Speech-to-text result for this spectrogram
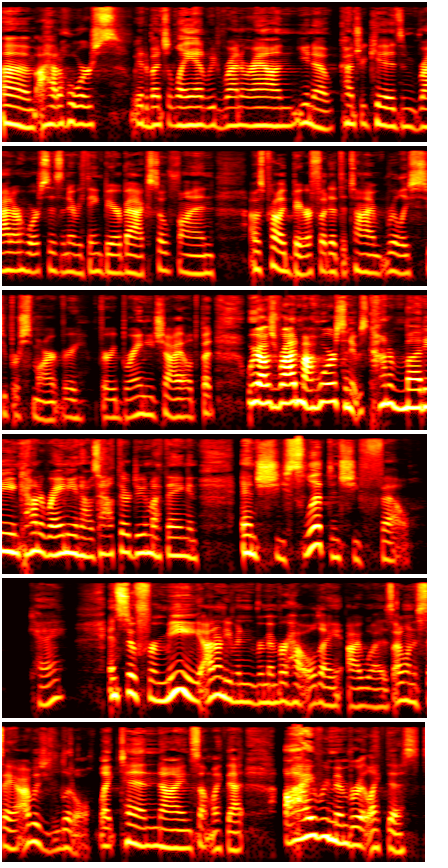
um, I had a horse. We had a bunch of land. We'd run around, you know, country kids and ride our horses and everything bareback. So fun. I was probably barefoot at the time, really super smart, very, very brainy child. But where I was riding my horse and it was kind of muddy and kind of rainy, and I was out there doing my thing, and, and she slipped and she fell, okay? And so for me, I don't even remember how old I, I was. I want to say I was little, like 10, 9, something like that. I remember it like this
